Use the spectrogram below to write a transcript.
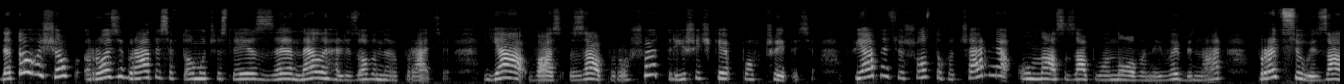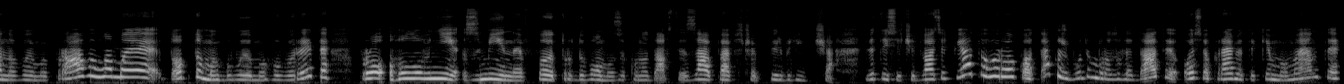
Для того, щоб розібратися в тому числі з нелегалізованою працею, я вас запрошую трішечки повчитися. П'ятницю 6 червня у нас запланований вебінар Працюй за новими правилами, тобто ми будемо говорити про головні зміни в трудовому законодавстві за перше півріччя 2025 року, а також будемо розглядати ось окремі такі моменти,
